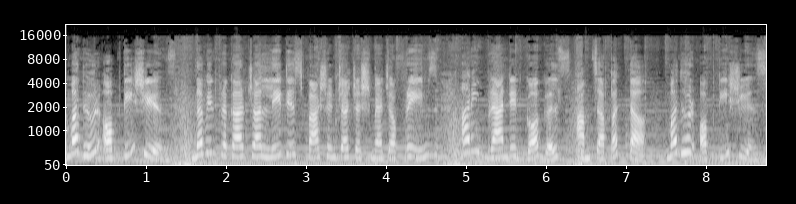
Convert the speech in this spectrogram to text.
मधुर ऑप्टिशियन्स नवीन प्रकारच्या लेटेस्ट फॅशनच्या चष्म्याच्या फ्रेम्स आणि ब्रँडेड गॉगल्स आमचा पत्ता. Madhur opticians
